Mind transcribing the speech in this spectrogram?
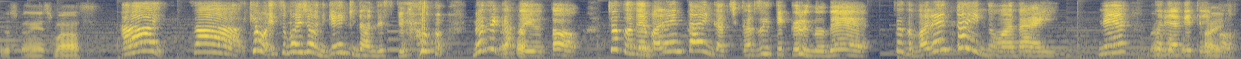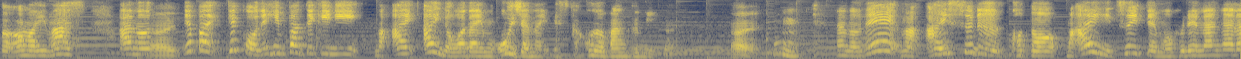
よろしくお願いします。はい。さあ、今日はいつも以上に元気なんですけど、なぜかというと、ちょっとね、はいバレンタインが近づいてくるので、ちょっとバレンタインの話題、ね、取り上げていこうと思います。あの、はい。やっぱり結構ね、頻繁的に、まあ、愛、愛の話題も多いじゃないですか、この番組。はい。うん。なので、まあ、愛すること、まあ、愛についても触れながら、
